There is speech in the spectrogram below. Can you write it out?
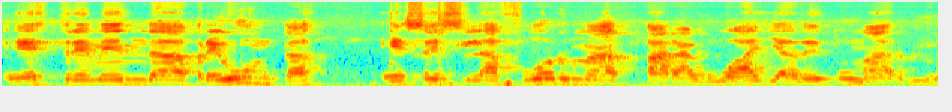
es tremenda pregunta. Esa es la forma paraguaya de tomarlo.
